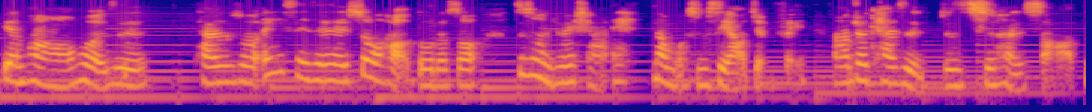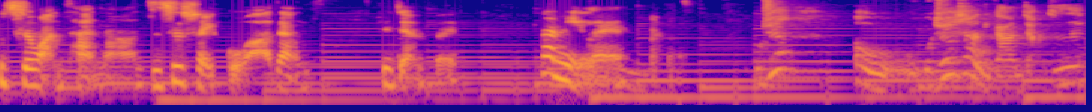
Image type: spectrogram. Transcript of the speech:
变胖哦。”或者是他就说：“哎，谁谁谁瘦好多的时候，这时候你就会想：哎，那我是不是也要减肥？然后就开始就是吃很少啊，不吃晚餐啊，只吃水果啊，这样子去减肥。那你嘞？我觉得哦，我觉得像你刚刚讲，就是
